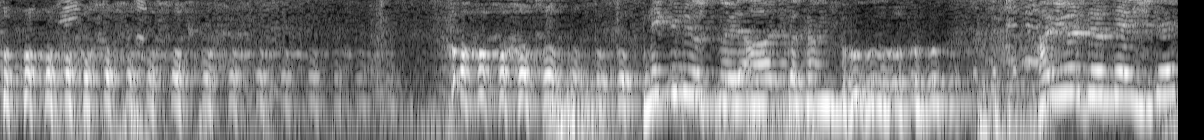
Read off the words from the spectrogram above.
Ne gülüyorsun öyle ağaç bakan gibi? Hayırdır Necdet?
